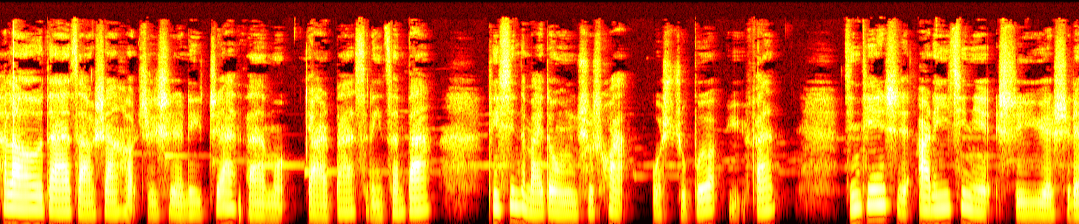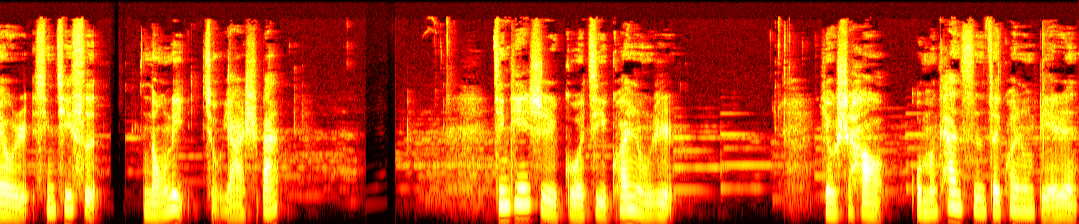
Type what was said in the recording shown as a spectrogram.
Hello，大家早上好，这里是荔枝 FM 幺二八四零三八，听心的脉动说实话，我是主播雨帆。今天是二零一七年十一月十六日，星期四，农历九月二十八。今天是国际宽容日。有时候，我们看似在宽容别人，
